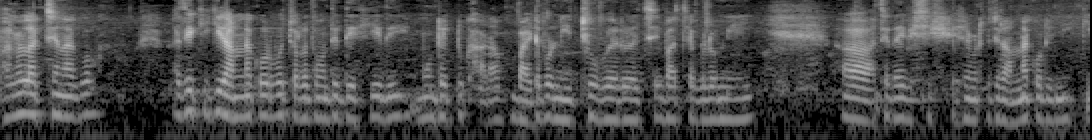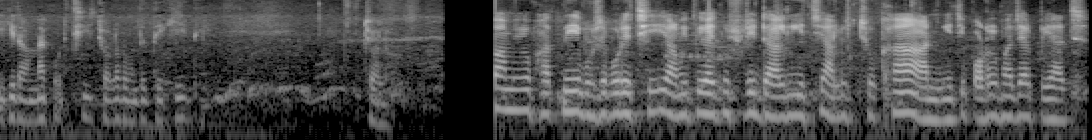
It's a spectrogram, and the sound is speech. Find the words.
ভালো লাগছে না গো। আজকে কী কী রান্না করব, চলো তোমাদের দেখিয়ে দিই। মনটা একটু খারাপ, বাড়িটা পুরো নিচ্ছু হয়ে রয়েছে, বাচ্চাগুলো নেই। আচ্ছা তাই বেশি সেরকম কিছু রান্না করিনি, কী কী রান্না করছি, চলো তোমাদের দেখিয়ে দিই। চলো। আমিও ভাত নিয়ে বসে পড়েছি, আমি পেঁয়াজ মুসুরির ডাল নিয়েছি, আলুর চোখা, আর নিয়েছি পটল ভাজার পেঁয়াজ।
